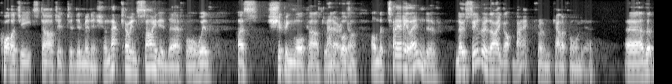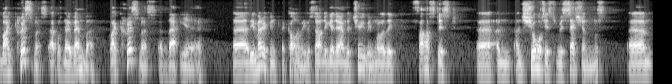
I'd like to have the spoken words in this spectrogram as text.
quality started to diminish. And that coincided, therefore, with us shipping more cars to America. And of course, on, on, the tail end of no sooner had I got back from California, uh, that by Christmas, that was November, by Christmas of that year, uh, the American economy was starting to go down the tube in one of the fastest and, and, shortest recessions um,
